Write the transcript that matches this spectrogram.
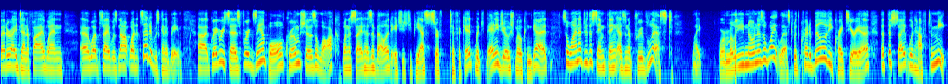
better identify when a website was not what it said it was going to be. Uh, Gregory says, for example, Chrome shows a lock when a site has a valid HTTPS certificate, which any Joe Schmo can get. So why not do the same thing as an approved list, like formerly known as a whitelist, with credibility criteria that the site would have to meet,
